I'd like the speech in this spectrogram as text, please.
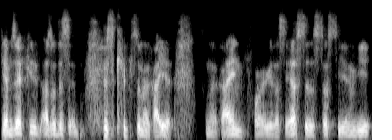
die haben sehr viel, also das, es gibt so eine Reihe, so eine Reihenfolge. Das erste ist, dass die irgendwie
